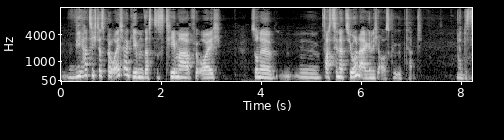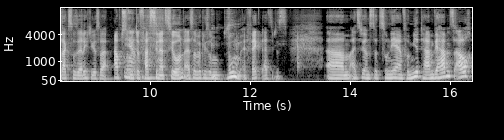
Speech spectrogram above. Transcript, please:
Wie hat sich das bei euch ergeben, dass das Thema für euch so eine mh, mm, Faszination eigentlich ausgeübt hat? Ja, das sagst du sehr richtig. Es war absolute ja. Faszination, also wirklich so ein Boom-Effekt, als, ähm, als wir uns dazu näher informiert haben. Wir haben es auch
